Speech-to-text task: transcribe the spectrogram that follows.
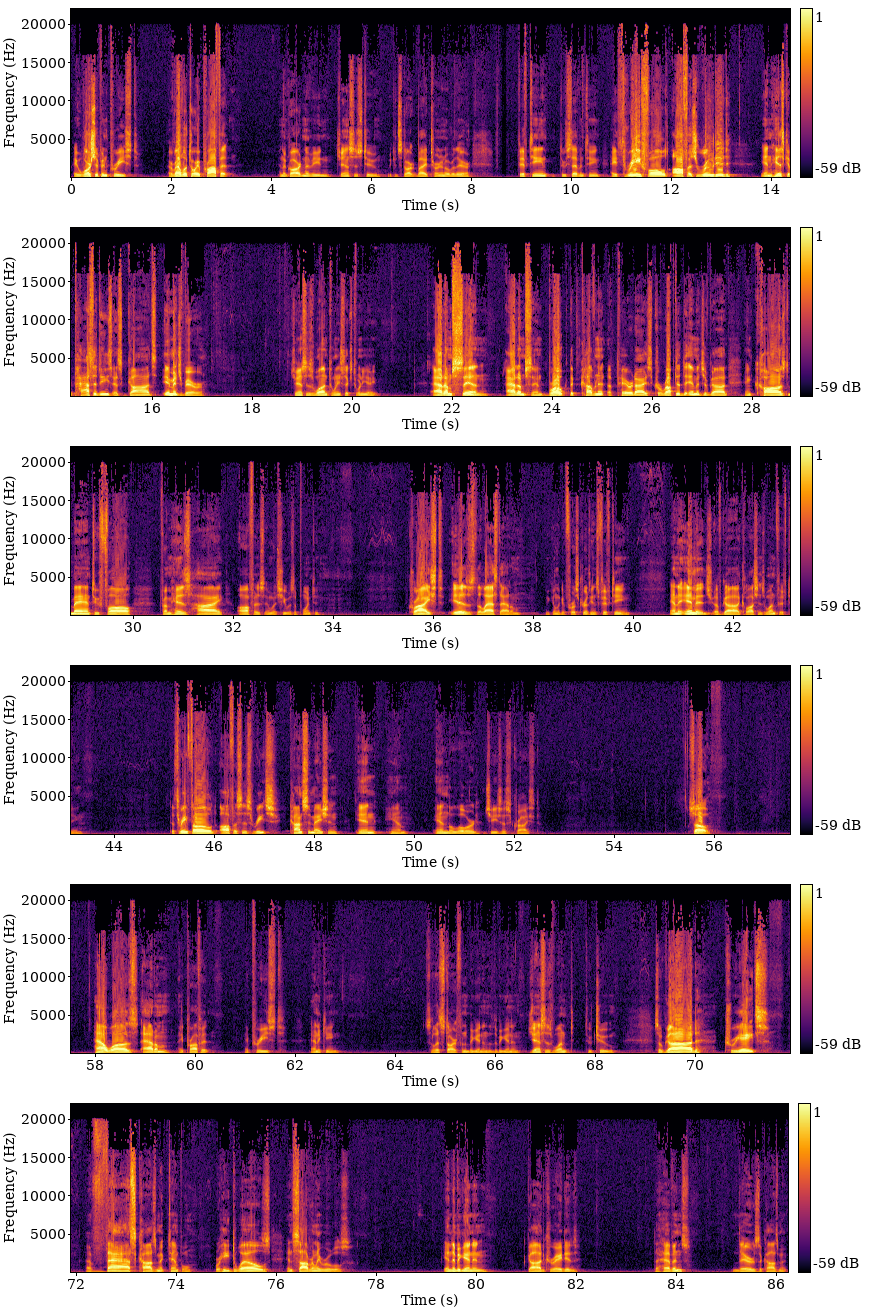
a worshiping priest, a revelatory prophet, in the Garden of Eden, Genesis 2. We can start by turning over there. 15 through 17. A threefold office rooted in his capacities as God's image bearer. Genesis 1 26, 28. Adam's sin, Adam's sin broke the covenant of paradise, corrupted the image of God, and caused man to fall from his high office in which he was appointed. Christ is the last Adam. We can look at 1 Corinthians 15. And the image of God, Colossians 1:15. The threefold offices reach consummation in him, in the Lord Jesus Christ. So, how was Adam a prophet, a priest, and a king? So let's start from the beginning the beginning. Genesis 1 through 2. So God creates a vast cosmic temple where he dwells and sovereignly rules. In the beginning, God created the heavens, there's the cosmic,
